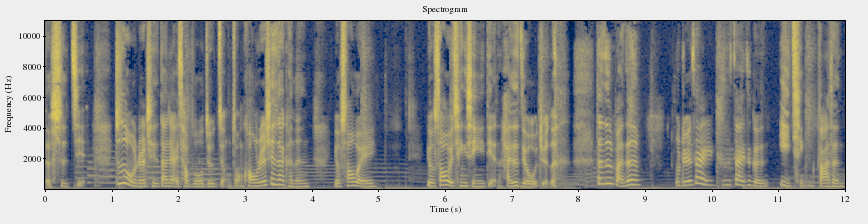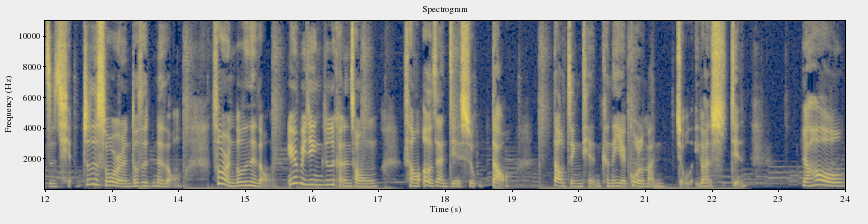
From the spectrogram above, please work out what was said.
的世界，就是我觉得其实大家也差不多就这种状况。我觉得现在可能有稍微 有稍微清醒一点，还是只有我觉得，但是反正我觉得在就是在这个疫情发生之前，就是所有人都是那种，所有人都是那种，因为毕竟就是可能从从二战结束到到今天，可能也过了蛮久的一段时间，然后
